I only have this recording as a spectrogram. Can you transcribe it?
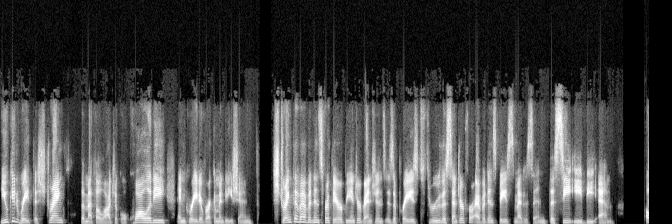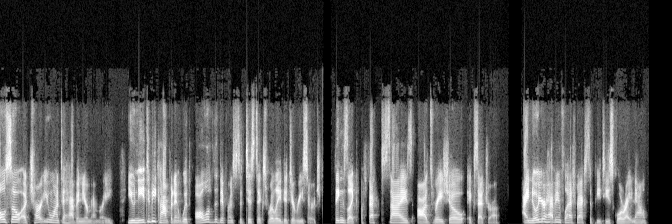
You can rate the strength, the methodological quality, and grade of recommendation. Strength of evidence for therapy interventions is appraised through the Center for Evidence Based Medicine, the CEBM. Also, a chart you want to have in your memory. You need to be confident with all of the different statistics related to research, things like effect size, odds ratio, etc. I know you're having flashbacks to PT school right now.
